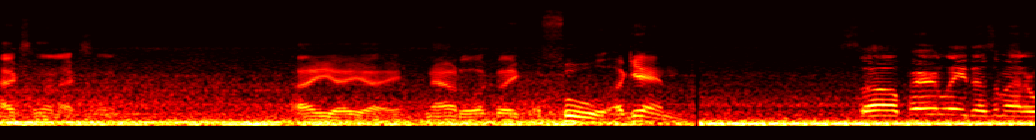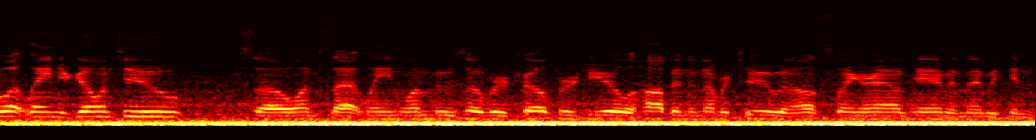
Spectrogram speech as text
Excellent. Excellent. Aye. Now to look like a fool again. So apparently it doesn't matter what lane you're going to. So once that lane one moves over Trelford here, we'll hop into number two and I'll swing around him and then we can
